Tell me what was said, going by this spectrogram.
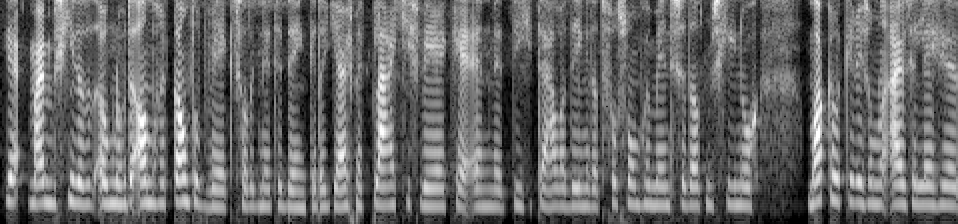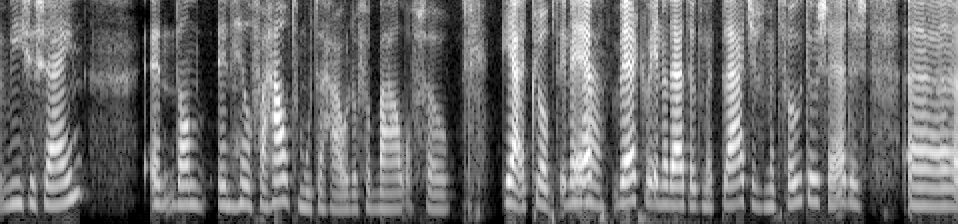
ja, maar misschien dat het ook nog de andere kant op werkt, zat ik net te denken. Dat juist met plaatjes werken en met digitale dingen, dat voor sommige mensen dat misschien nog makkelijker is om uit te leggen wie ze zijn. En dan een heel verhaal te moeten houden, verbaal of zo. Ja, klopt. In de Ja. app werken we inderdaad ook met plaatjes of met foto's. Hè. Dus uh,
